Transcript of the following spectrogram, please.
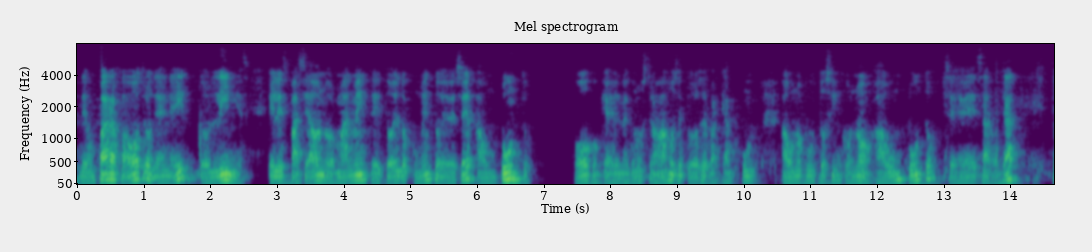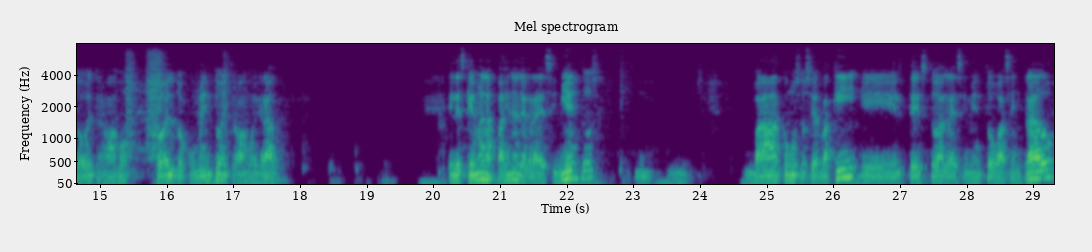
de un párrafo a otro deben ir dos líneas. El espaciado normalmente de todo el documento debe ser a un punto. Ojo, que en algunos trabajos se puede observar que a 1.5 no, a un punto se debe desarrollar todo el trabajo, todo el documento del trabajo de grado. El esquema de la página de agradecimientos va como se observa aquí, eh, el texto de agradecimiento va centrado,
